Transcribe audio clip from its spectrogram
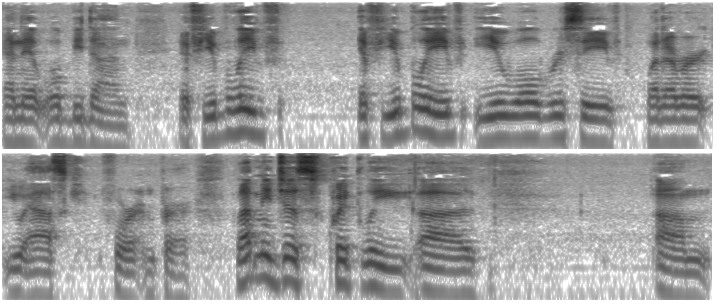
and it will be done. If you believe, if you believe, you will receive whatever you ask for in prayer. Let me just quickly. Uh, um,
